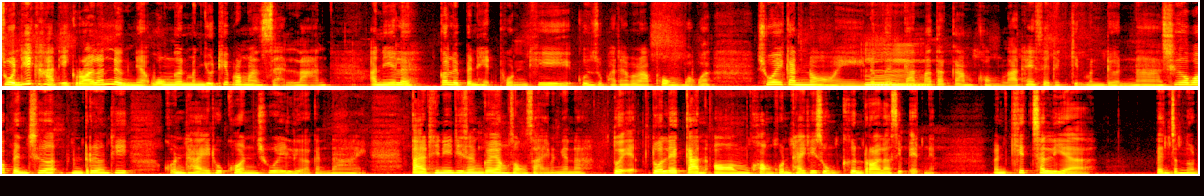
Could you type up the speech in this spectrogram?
ส่วนที่ขาดอีกร้อยละหนึ่งเนี่ยวงเงินมันอยู่ที่ประมาณแสนล้าน อันนี้เลยก็เลยเป็นเหตุผลที่คุณสุพัฒนพงศ์บอกว่า ช่วยกันหน่อยอืมดำเนินการมาตรกรรมของรัฐให้เศรษฐกิจมันเดินหน้า เชื่อว่าเป็นเชื่อเป็นเรื่องที่คนไทยทุกคนช่วยเหลือกันได้ แต่ทีนี้ดิฉันก็ยังสงสัยเหมือนกันนะตัวตัวเลขการออมของคนไทยที่สูงขึ้นร้อยละสิบเอ็ดเนี่ย มันคิดเฉลี่ยเป็นจำนวน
